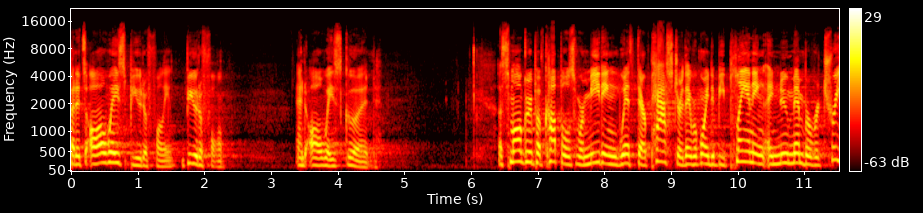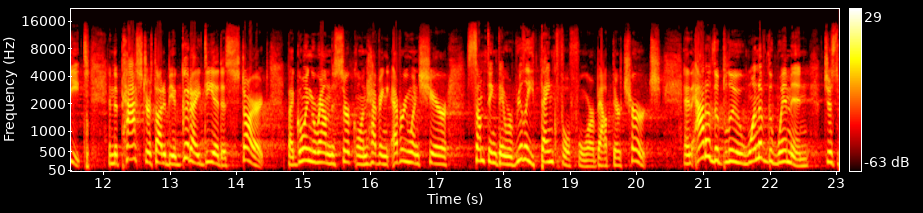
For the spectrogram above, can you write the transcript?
but it's always beautifully, beautiful and always good. A small group of couples were meeting with their pastor. They were going to be planning a new member retreat. And the pastor thought it'd be a good idea to start by going around the circle and having everyone share something they were really thankful for about their church. And out of the blue, one of the women just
